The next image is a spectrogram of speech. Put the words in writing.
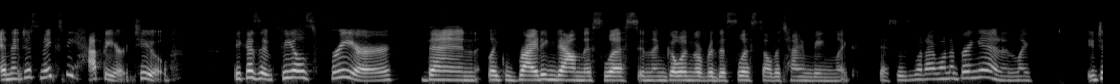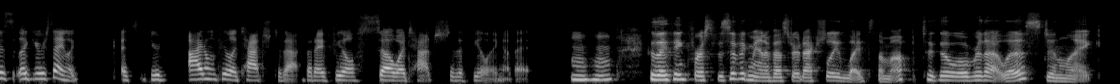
And it just makes me happier too because it feels freer than like writing down this list and then going over this list all the time being like this is what I want to bring in and like it just like you were saying like it's you're I don't feel attached to that but I feel so attached to the feeling of it. Mm-hmm. Cuz I think for a specific manifestor it actually lights them up to go over that list and like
